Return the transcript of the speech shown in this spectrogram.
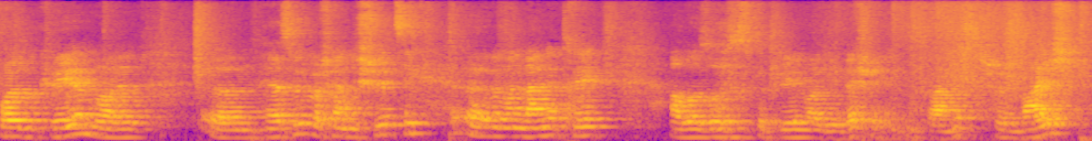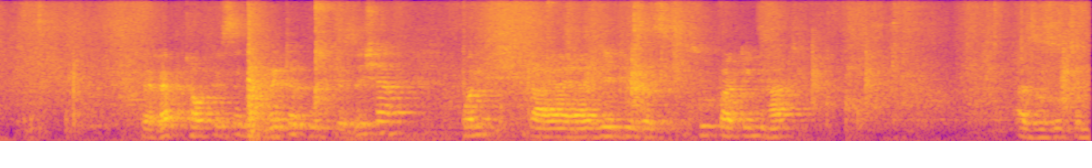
voll bequem, weil ja, es wird wahrscheinlich schwitzig, äh, wenn man lange trägt, aber so ist es bequem, weil die Wäsche hinten dran ist, schön weich. Der Laptop ist in der Mitte gut gesichert und da er hier dieses super Ding hat, also so zum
